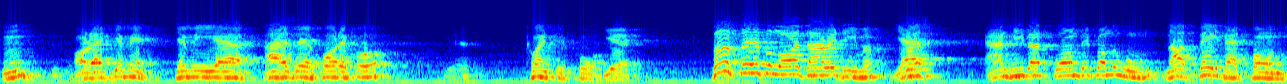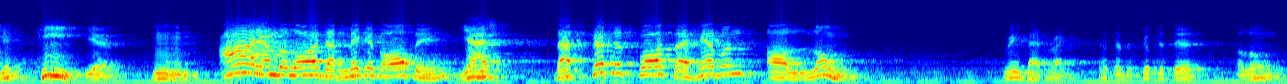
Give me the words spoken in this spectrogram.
Hmm? All right, give me, give me uh, Isaiah 44, Yes. 24. Yes. Thus saith the Lord thy Redeemer, Yes, and he that formed thee from the womb. not they that formed you, he. Yes. hmm I am the Lord that maketh all things, Yes, that stretcheth forth the heavens alone. read that right. That the scripture says alone.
